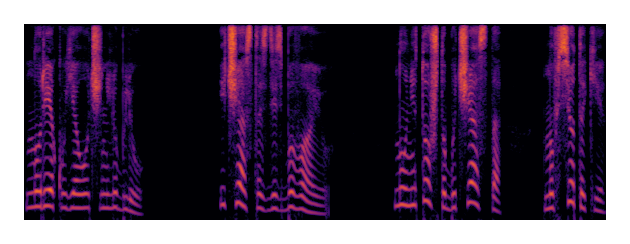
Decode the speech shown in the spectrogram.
Но реку я очень люблю и часто здесь бываю. Ну, не то чтобы часто, но все-таки.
